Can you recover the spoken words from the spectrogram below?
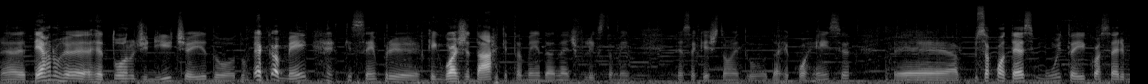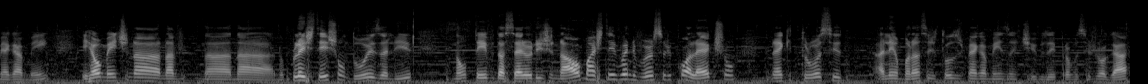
né? Eterno re retorno de Nietzsche aí do, do Mega Man, que sempre. Quem gosta de Dark também, da Netflix também tem essa questão aí do, da recorrência. É, isso acontece muito aí com a série Mega Man. E realmente na, na, na, na, no PlayStation 2 ali não teve da série original, mas teve o Anniversary Collection né, que trouxe a lembrança de todos os Mega Mans antigos aí para você jogar.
